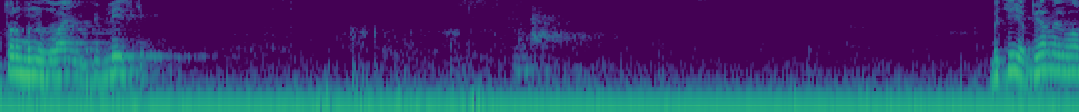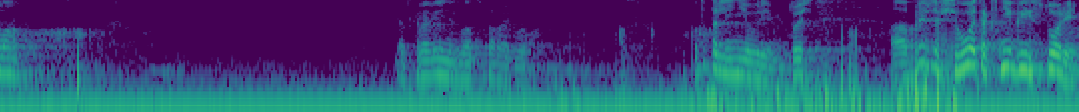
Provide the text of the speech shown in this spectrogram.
который мы называем библейским. Бытие, первая глава, Откровение, 22 глава. Это линия времени. То есть, а, прежде всего, это книга истории.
